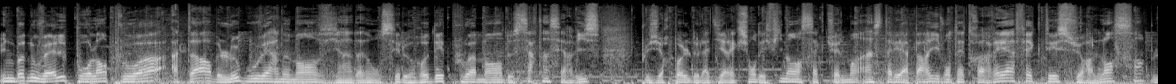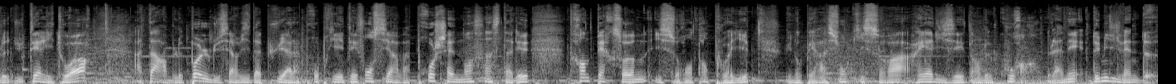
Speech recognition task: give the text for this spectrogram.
Une bonne nouvelle pour l'emploi à Tarbes, le gouvernement vient d'annoncer le redéploiement de certains services. Plusieurs pôles de la direction des finances actuellement installés à Paris vont être réaffectés sur l'ensemble du territoire. À Tarbes, le pôle du service d'appui à la propriété foncière va prochainement s'installer. 30 personnes y seront employées. Une opération qui sera réalisée dans le courant de l'année 2022.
